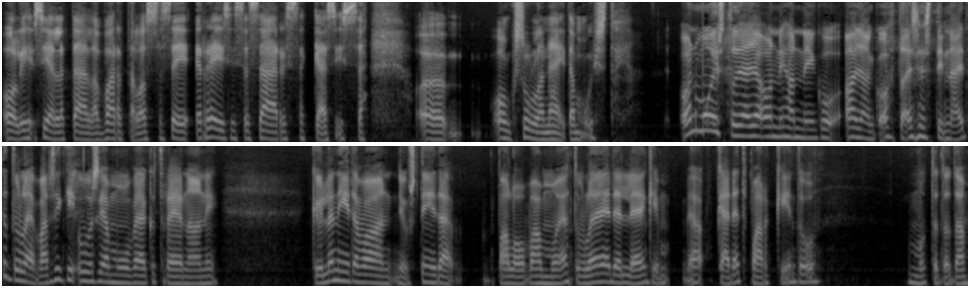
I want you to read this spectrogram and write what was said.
oli siellä täällä vartalossa, se reisissä, säärissä, käsissä. onko sulla näitä muistoja? On muistoja ja on ihan niin kuin ajankohtaisesti. Näitä tulee varsinkin uusia muuveja, kun treenaa, niin kyllä niitä vaan, just niitä palovammoja tulee edelleenkin ja kädet markkiintuu. Mutta tota,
